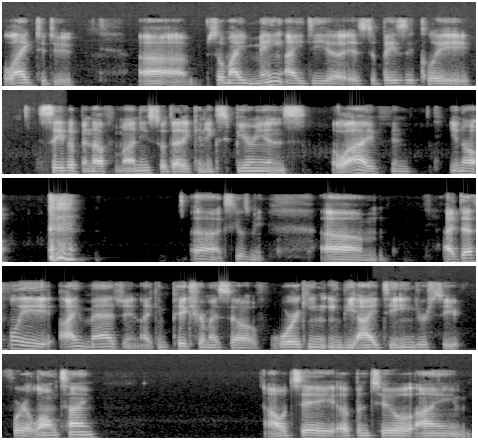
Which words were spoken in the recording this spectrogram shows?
like to do. Um, so my main idea is to basically save up enough money so that I can experience life and you know uh, excuse me um, I definitely I imagine I can picture myself working in the IT industry for a long time. I would say up until I'm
